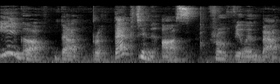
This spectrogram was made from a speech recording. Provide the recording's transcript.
ego that protecting us from feeling bad,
